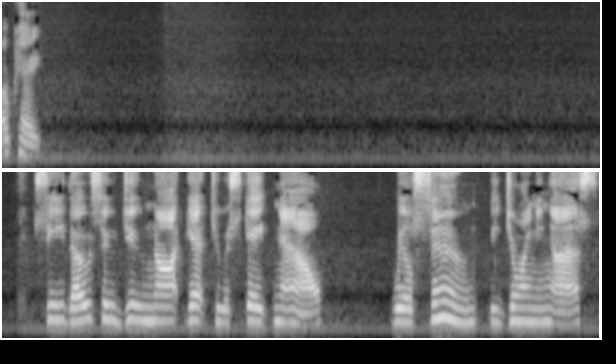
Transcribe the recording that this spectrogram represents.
Okay. See, those who do not get to escape now will soon be joining us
